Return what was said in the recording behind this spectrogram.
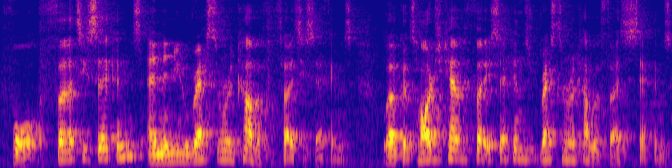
for 30 seconds, and then you rest and recover for 30 seconds. Work as hard as you can for 30 seconds, rest and recover for 30 seconds.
